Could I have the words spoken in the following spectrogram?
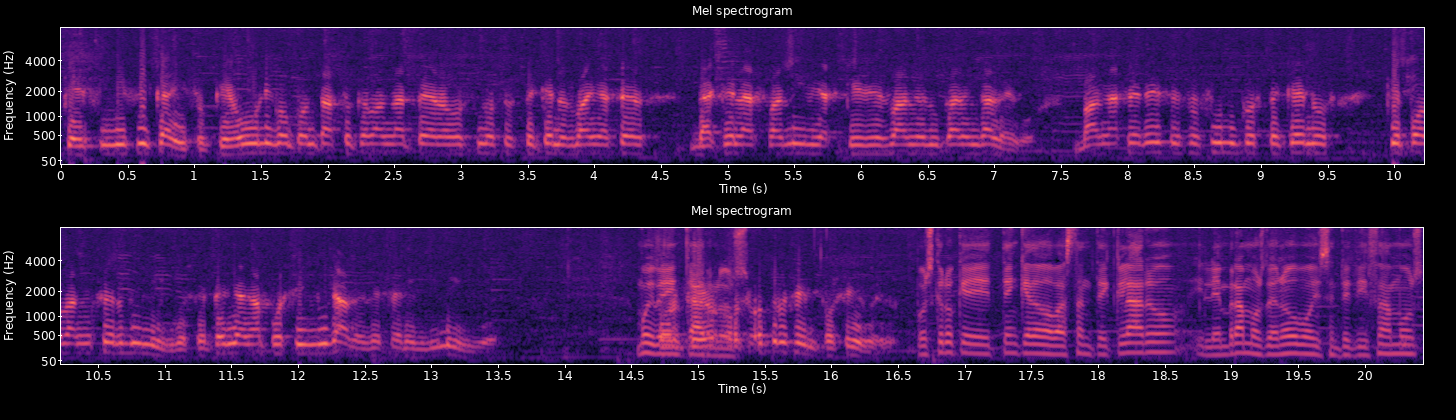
Que significa iso? Que o único contacto que van a ter os nosos pequenos vai a ser daquelas familias que les van a educar en galego. Van a ser eses os únicos pequenos que podan ser bilingües, que teñan a posibilidade de ser bilingües Ben, Porque Carlos. os outros é imposible. Pois creo que ten quedado bastante claro e lembramos de novo e sintetizamos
